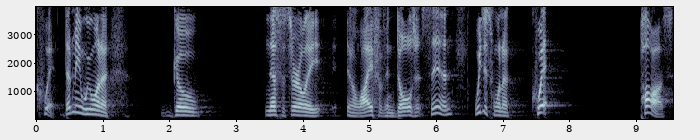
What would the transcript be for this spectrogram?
quit. Doesn't mean we want to go necessarily in a life of indulgent sin. We just want to quit. Pause.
